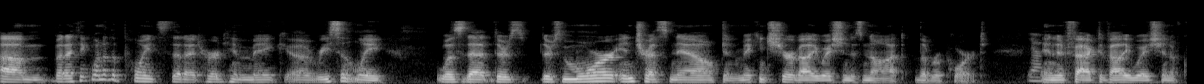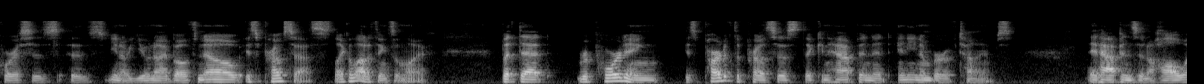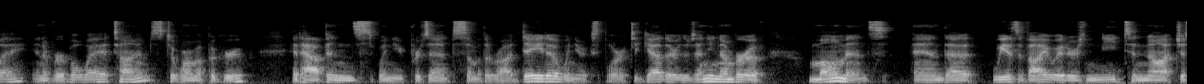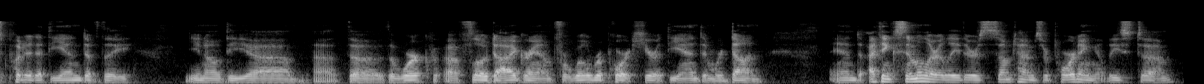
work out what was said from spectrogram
Um, but I think one of the points that I'd heard him make uh, recently was that there's there's more interest now in making sure evaluation is not the report. Yeah. And in fact, evaluation, of course, is is you know you and I both know is a process, like a lot of things in life. But that reporting is part of the process that can happen at any number of times. It happens in a hallway, in a verbal way at times to warm up a group. It happens when you present some of the raw data, when you explore it together. There's any number of moments, and that we as evaluators need to not just put it at the end of the, you know, the uh, uh, the the work uh, flow diagram for we'll report here at the end and we're done. And I think similarly, there's sometimes reporting, at least um,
